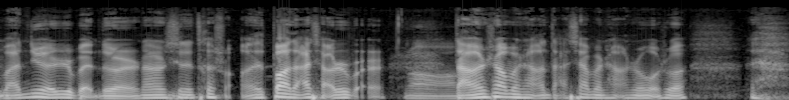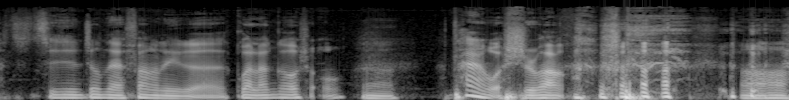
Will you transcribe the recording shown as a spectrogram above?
完虐日本队，当时心里特爽，暴打小日本。哦，打完上半场，打下半场的时候，我说：“哎呀，最近正在放这个《灌篮高手》，嗯，太让我失望了。”啊。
